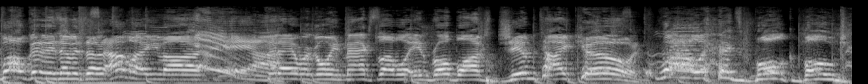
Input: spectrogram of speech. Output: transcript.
Welcome to this episode. I'm Box. Yeah. Today we're going max level in Roblox Gym Tycoon. Wow, it's bulk bogue.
